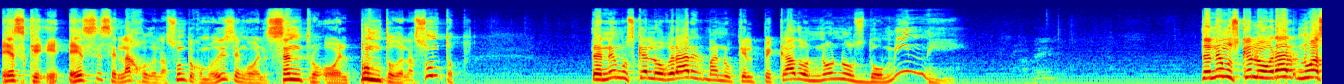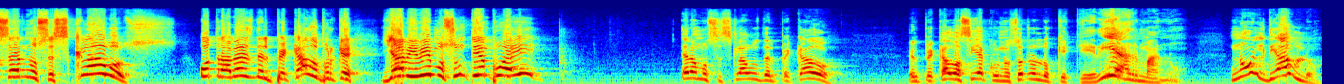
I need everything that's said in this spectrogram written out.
Es que ese es el ajo del asunto, como dicen, o el centro o el punto del asunto. Tenemos que lograr, hermano, que el pecado no nos domine. Tenemos que lograr no hacernos esclavos otra vez del pecado, porque ya vivimos un tiempo ahí. Éramos esclavos del pecado. El pecado hacía con nosotros lo que quería, hermano. No el diablo.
